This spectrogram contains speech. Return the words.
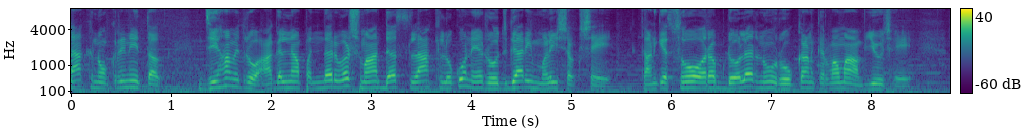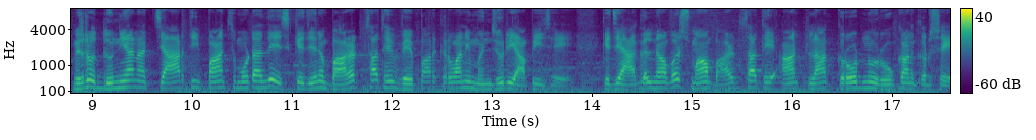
લાખ નોકરીની તક. જે હા મિત્રો, આગળના પંદર વર્ષમાં દસ લાખ લોકોને રોજગારી મળી શકશે. કારણ કે સો અરબ ડોલરનું રોકાણ કરવામાં આવ્યું છે. મિત્રો, દુનિયાના ચારથી પાંચ મોટા દેશ કે જેને ભારત સાથે વેપાર કરવાની મંજૂરી આપી છે, કે જે આગળના વર્ષમાં ભારત સાથે આઠ લાખ કરોડનું રોકાણ કરશે.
